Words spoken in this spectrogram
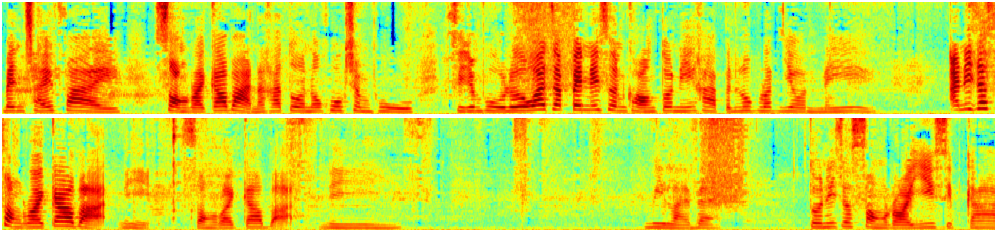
เป็นใช้ไฟสองร้อยเก้าบาทนะคะ ตัวนกคูกชมพู สีชมพูหรือว่าจะเป็นในส่วนของตัวนี้ค่ะ เป็นรูปรถยนต์นี่ อันนี้จะสองร้อยเก้าบาทนี่สองร้อยเก้าบาทนี่ มีหลายแบบ ตัวนี้จะสองร้อยยี่สิบเก้า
